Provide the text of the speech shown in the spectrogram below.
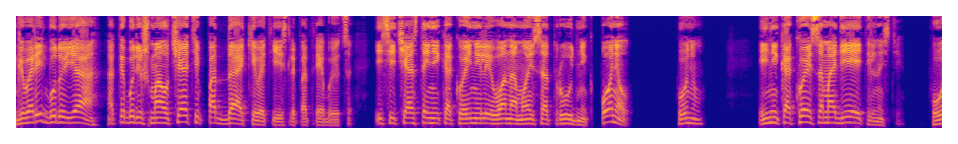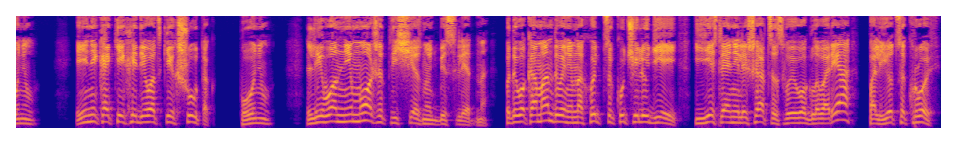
Говорить буду я, а ты будешь молчать и поддакивать, если потребуется. И сейчас ты никакой не Леон, а мой сотрудник. Понял?» «Понял». «И никакой самодеятельности». «Понял». «И никаких идиотских шуток. Понял. Ливон не может исчезнуть бесследно. Под его командованием находится куча людей, и если они лишатся своего главаря, польется кровь.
